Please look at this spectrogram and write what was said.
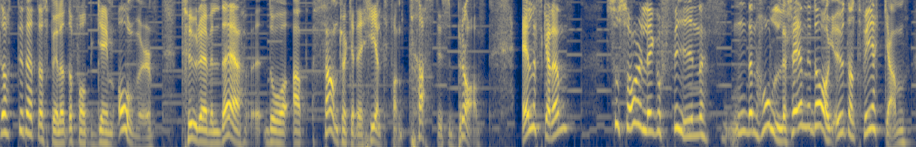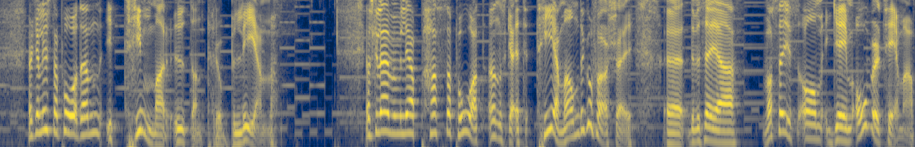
dött i detta spelet och fått game over. Tur är väl det då att soundtracket är helt fantastiskt bra. Älskar den. Så sorglig och fin. Mm, den håller sig än idag, utan tvekan. Jag kan lyssna på den i timmar utan problem. Jag skulle även vilja passa på att önska ett tema om det går för sig. Eh, det vill säga vad sägs om Game Over-tema?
